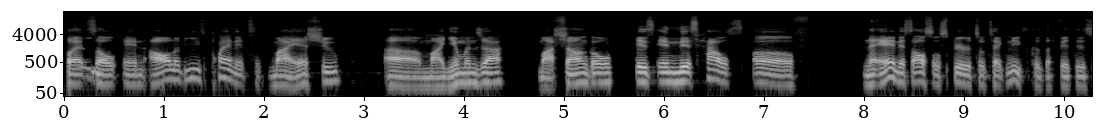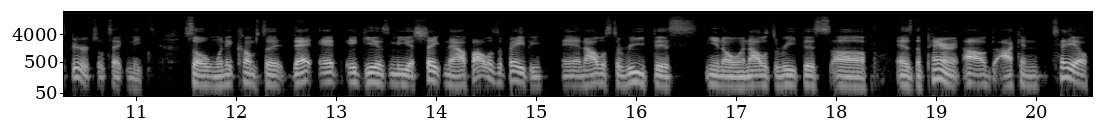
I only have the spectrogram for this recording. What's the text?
But so in all of these planets, my Eshu, uh, my Yemanjah, my Shango is in this house of Now, and it's also spiritual techniques because the fifth is spiritual techniques. So when it comes to that, it, it, gives me a shape. Now, if I was a baby and I was to read this, you know, and I was to read this uh, as the parent, I'll, I can tell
